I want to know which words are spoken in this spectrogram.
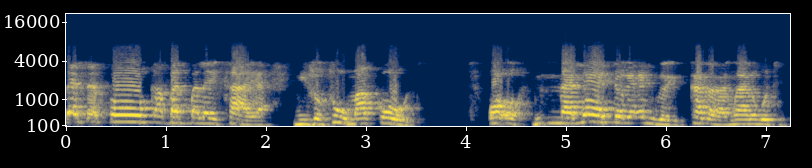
bese bonke abantu bala ekhaya ngisho kuthiwa umakoti nalento-ke engizoyichaza kancane ukuthi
